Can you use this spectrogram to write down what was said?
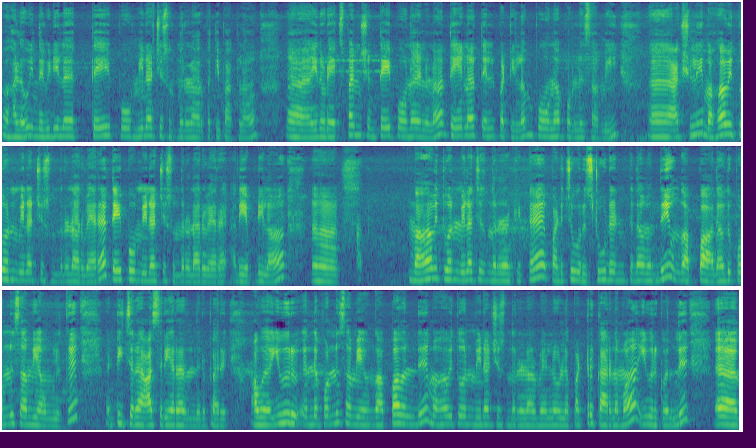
Hello இந்த வீடியோவில் தேய்ப்போ மீனாட்சி சுந்தரனார் பற்றி பார்க்கலாம். இதோட எக்ஸ்பென்ஷன் தேய்ப்போனா என்னென்னா தேனா தெல்பட்டிலம் போனா பொருளுசாமி ஆக்சுவலி மகாவித்வான் மீனாட்சி சுந்தரனார் வேறு தேய்ப்போ மீனாட்சி சுந்தரனார் வேறு. அது எப்படிலாம் மகாவித்வான் மீனாட்சி கிட்ட படித்த ஒரு ஸ்டூடெண்ட்டு தான் வந்து உங்கள் அப்பா அதாவது பொன்னுசாமி அவங்களுக்கு டீச்சரை ஆசிரியராக இருந்திருப்பார். அவ இவர் இந்த பொன்னுசாமி அவங்க அப்பா வந்து மகாவித்வான் மீனாட்சி சுந்தரனார் மேலே உள்ள பற்று காரணமாக இவருக்கு வந்து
